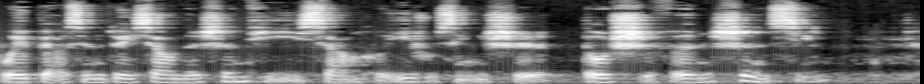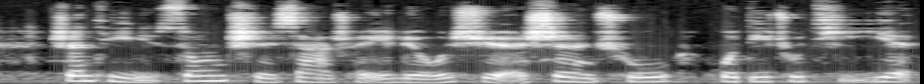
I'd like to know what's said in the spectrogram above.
为表现对象的身体意象和艺术形式都十分盛行。身体松弛下垂、流血渗出或滴出体液，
